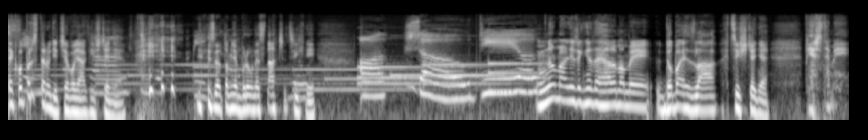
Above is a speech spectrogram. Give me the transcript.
tak poproste rodiče o nějaký štěně. Za to mě budou nesnášet všichni. Are so dear. Normálně řekněte, hele mami, doba je zlá, chci štěně. Věřte mi,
